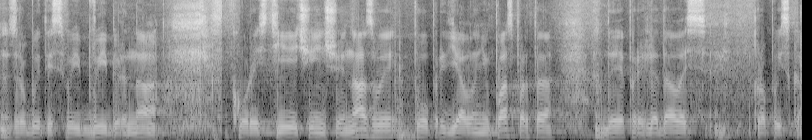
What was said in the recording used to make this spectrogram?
зробити свій вибір на користь тієї чи іншої назви по пред'явленню паспорта, де переглядалась прописка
